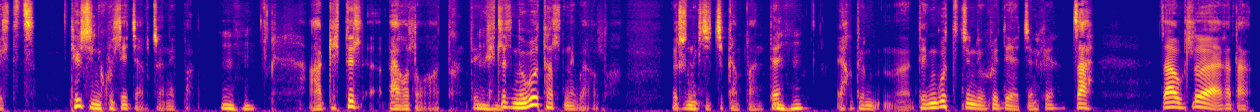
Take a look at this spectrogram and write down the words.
бэлтдсэн. Тэр чинь хүлээж авч байгаа нэг баг. А гэтэл байгуулга байгаа. Тэг гэтэл нөгөө талд нэг байгуулга. Ер нь нэг жижиг компани те. Яг тэр тэгэнгүүт чинь нөхөд яаж яах вэ? За за өглөө ягаад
